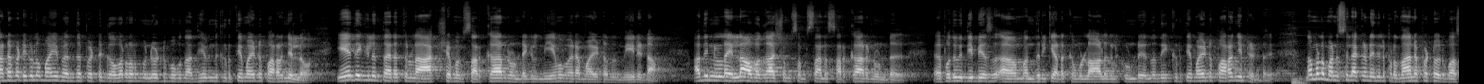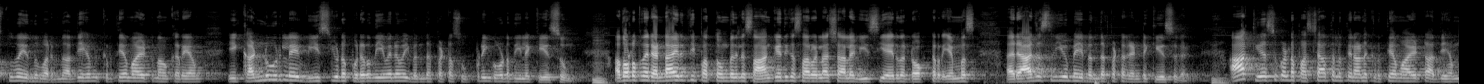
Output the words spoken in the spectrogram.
നടപടികളുമായി ബന്ധപ്പെട്ട് ഗവർണർ മുന്നോട്ട് പോകുന്ന അദ്ദേഹം ഇന്ന് കൃത്യമായിട്ട് പറഞ്ഞല്ലോ ഏതെങ്കിലും തരത്തിലുള്ള ആക്ഷേപം സർക്കാരിനുണ്ടെങ്കിൽ നിയമപരമായിട്ട് അത് നേരിടാം. അതിനുള്ള എല്ലാ അവകാശവും സംസ്ഥാന സർക്കാരിനുണ്ട്. പൊതുവിദ്യാഭ്യാസ മന്ത്രിക്ക് അടക്കമുള്ള ആളുകൾക്കുണ്ട് എന്ന് അദ്ദേഹം കൃത്യമായിട്ട് പറഞ്ഞിട്ടുണ്ട്. നമ്മൾ മനസ്സിലാക്കേണ്ട ഇതിൽ പ്രധാനപ്പെട്ട ഒരു വസ്തുത എന്ന് പറയുന്നത് അദ്ദേഹം കൃത്യമായിട്ട് നമുക്കറിയാം ഈ കണ്ണൂരിലെ വി സിയുടെ പുനർനിയമനവുമായി ബന്ധപ്പെട്ട സുപ്രീം കോടതിയിലെ കേസും അതോടൊപ്പം രണ്ടായിരത്തി പത്തൊമ്പതിലെ സാങ്കേതിക സർവകലാശാല വി സി ആയിരുന്ന ഡോക്ടർ എം എസ് രാജശ്രീയുമായി ബന്ധപ്പെട്ട രണ്ട് കേസുകൾ. ആ കേസുകളുടെ പശ്ചാത്തലത്തിലാണ് കൃത്യമായിട്ട് അദ്ദേഹം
